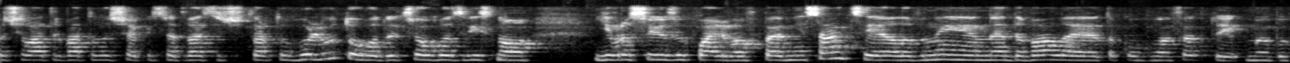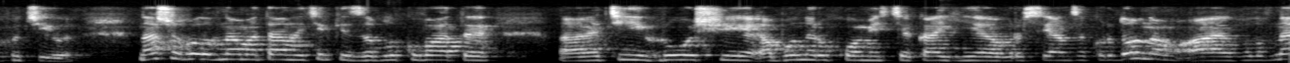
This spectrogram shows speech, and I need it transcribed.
почала тривати лише після 24 лютого. До цього, звісно, Євросоюз ухвалював певні санкції, але вони не давали такого ефекту, як ми би хотіли. Наша головна мета не тільки заблокувати. е, Ті гроші або нерухомість, яка є в росіян за кордоном, а головне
